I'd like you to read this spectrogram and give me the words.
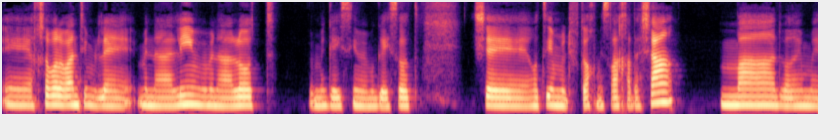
שעכשיו רלוונטיים למנהלים ומנהלות ומגייסים ומגייסות שרוצים לפתוח משרה חדשה, מה הדברים אה,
